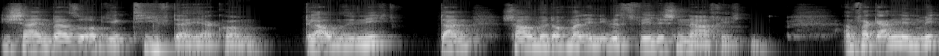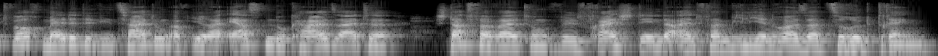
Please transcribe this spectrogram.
die scheinbar so objektiv daherkommen. Glauben Sie nicht? Dann schauen wir doch mal in die westfälischen Nachrichten. Am vergangenen Mittwoch meldete die Zeitung auf ihrer ersten Lokalseite, Stadtverwaltung will freistehende Einfamilienhäuser zurückdrängen.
